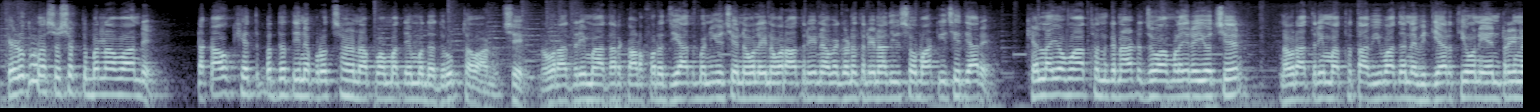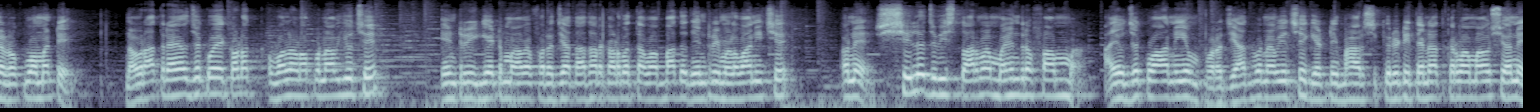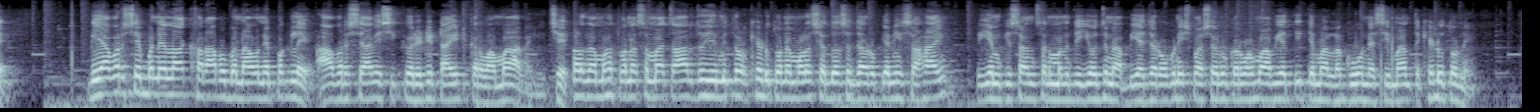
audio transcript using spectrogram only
ખેડૂતોને સશક્ત બનાવવા અને ટકાઉ ખેત પદ્ધતિને પ્રોત્સાહન આપવામાં તે મદદરૂપ થવાનું છે. નવરાત્રિમાં આધાર કાર્ડ ફરજિયાત બન્યું છે. નવલી નવરાત્રીને હવે ગણતરીના દિવસો બાકી છે ત્યારે ખેલાઈઓમાં થનગનાટ જોવા મળી રહ્યો છે. નવરાત્રીમાં થતા વિવાદ અને વિદ્યાર્થીઓની એન્ટ્રીને રોકવા માટે નવરાત્રી આયોજકોએ કડક વલણ અપનાવ્યું છે. એન્ટ્રી ગેટમાં હવે ફરજિયાત આધાર કાર્ડ બતાવવા બાદ જ એન્ટ્રી મળવાની છે. અને શિલજ વિસ્તારમાં મહેન્દ્ર ફાર્મમાં આયોજકો આ નિયમ ફરજિયાત બનાવ્યો છે. ગેટની બહાર સિક્યુરિટી તૈનાત કરવામાં આવશે અને ગયા વર્ષે બનેલા ખરાબ બનાવને પગલે આ વર્ષે આવી સિક્યોરિટી ટાઈટ કરવામાં આવેલી છે. આગળના મહત્વના સમાચાર જોઈએ મિત્રો, ખેડૂતોને મળશે દસ હજાર રૂપિયાની સહાય. પીએમ કિસાન સન્માનિધિ યોજના બે હજાર ઓગણીસમાં શરૂ કરવામાં આવી હતી. તેમાં લઘુ અને સીમાંત ખેડૂતોને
